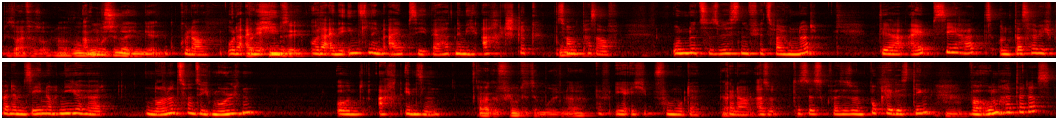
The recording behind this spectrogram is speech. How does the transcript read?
Wieso einfach so? Ne? Wo, wo Aber- muss ich denn da hingehen? Genau. Oder Oder eine. In, oder eine Insel im Eibsee. Wer hat nämlich acht Stück? So, Oh. pass auf. Unnützes Wissen für 200. Der Eibsee hat, und das habe ich bei einem See noch nie gehört, 29 Mulden und acht Inseln. Aber geflutete Mulden, oder? Ja, ich vermute. Ja. Genau. Also das ist quasi so ein buckliges Ding. Mhm. Warum hat er das?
